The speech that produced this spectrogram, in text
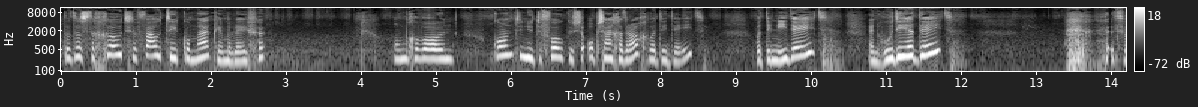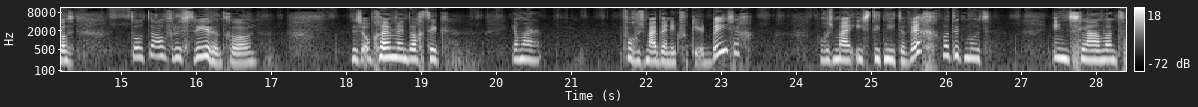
Dat was de grootste fout die ik kon maken in mijn leven. Om gewoon continu te focussen op zijn gedrag, wat hij deed, wat hij niet deed en hoe hij het deed. Het was totaal frustrerend gewoon. Dus op een gegeven moment dacht ik, ja maar volgens mij ben ik verkeerd bezig. Volgens mij is dit niet de weg wat ik moet inslaan, want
